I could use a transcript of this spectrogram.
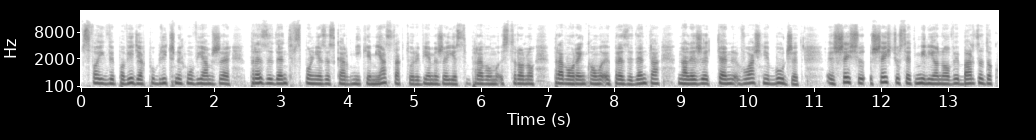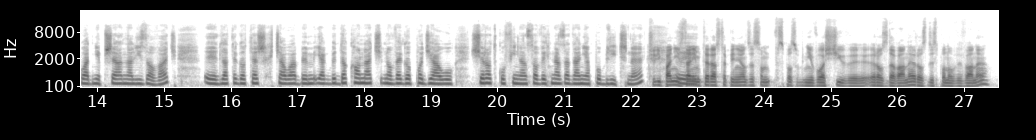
w swoich wypowiedziach publicznych mówiłam, że prezydent wspólnie ze skarbnikiem miasta, który wiemy, że jest prawą stroną, prawą ręką prezydenta, należy ten właśnie budżet 600 milionowy bardzo dokładnie przeanalizować. Y, dlatego też chciałabym jakby dokonać nowego podziału środków finansowych na zadania publiczne. Czyli pani zdaniem teraz te pieniądze są w sposób niewłaściwy rozdawane, rozdysponowywane? Toronto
